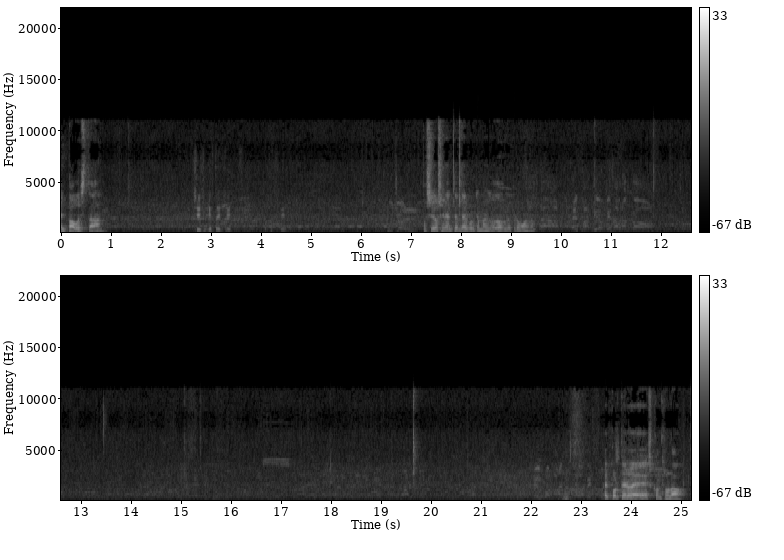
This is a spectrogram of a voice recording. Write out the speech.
¿El pavo está? Sí, sí que estoy, sí. Sí. Pues sigo sin entender porque me oigo doble, pero bueno. El portero es controlado.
